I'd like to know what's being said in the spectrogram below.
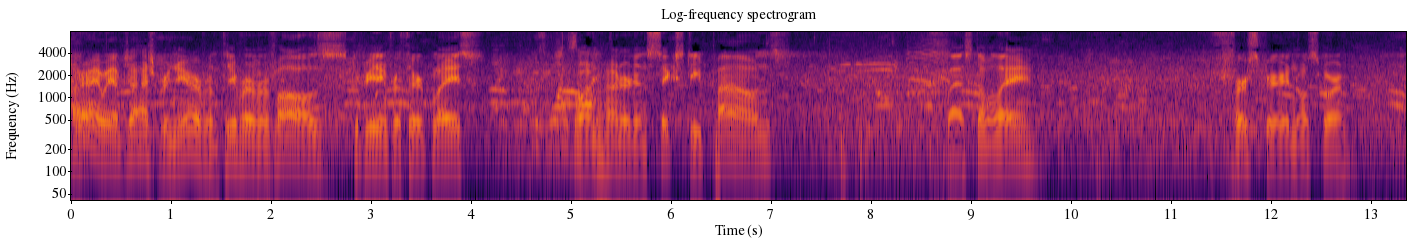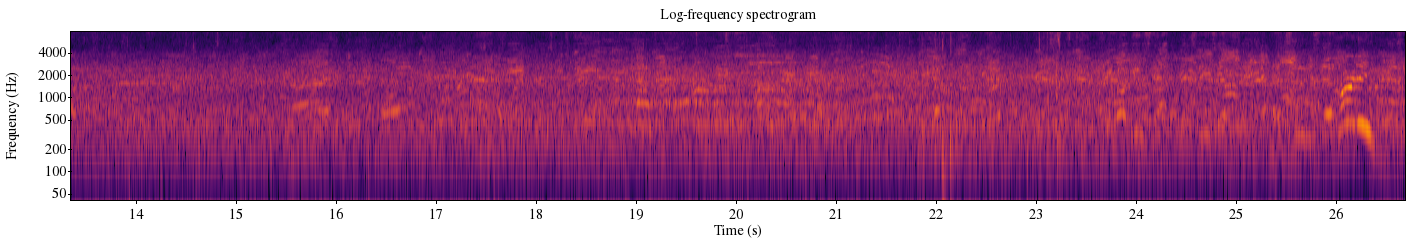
All right, we have Josh Bernier from Thief River Falls competing for third place. 160 pounds. Class double A. First period, no score. Take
